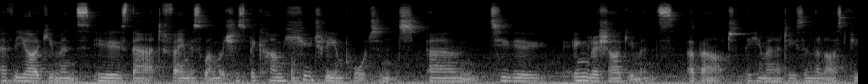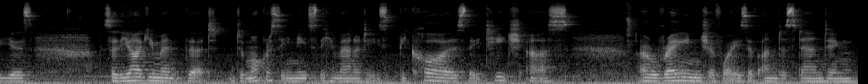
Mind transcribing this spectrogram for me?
of the arguments is that famous one, which has become hugely important um, to the English arguments about the humanities in the last few years. So, the argument that democracy needs the humanities because they teach us a range of ways of understanding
